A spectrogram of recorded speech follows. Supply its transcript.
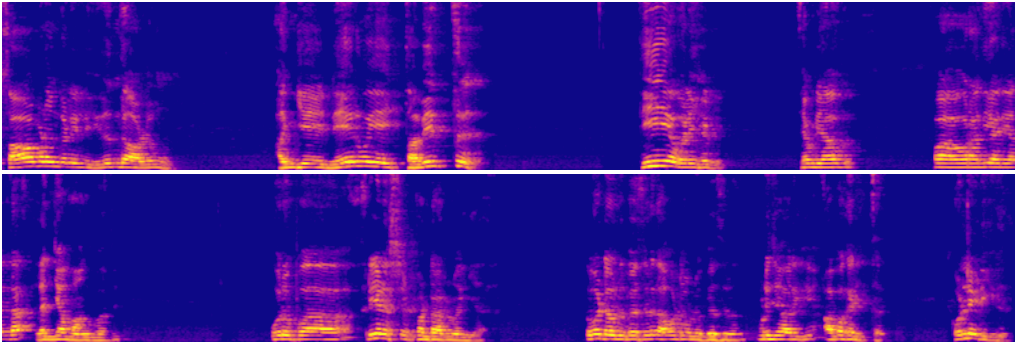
ஸ்தாபனங்களில் இருந்தாலும் அங்கே நேர்மையை தவிர்த்து தீய வழிகள் எப்படியாவது ஒரு அதிகாரியாக இருந்தால் லஞ்சம் வாங்குவது. ஒரு இப்போ ரியல் எஸ்டேட் பண்ணுறாருன்னு வைங்க. இவன்கிட்ட ஒன்று பேசுகிறது அவன்கிட்ட ஒன்று பேசுகிறது முடிஞ்ச வரைக்கும் அபகரித்தல் கொள்ளையடிக்கிறது.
